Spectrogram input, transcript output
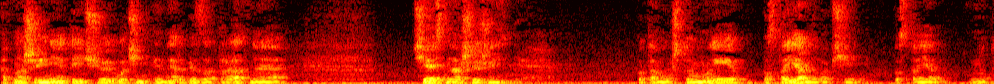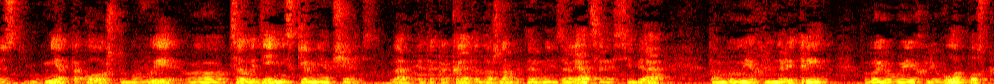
отношения это еще и очень энергозатратная часть нашей жизни. Потому что мы постоянно в общении, постоянно. Ну, то есть нет такого, чтобы вы э, целый день ни с кем не общались. Да? Это какая-то должна быть, наверное, изоляция себя. Там вы уехали на ретрит, вы уехали в отпуск,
